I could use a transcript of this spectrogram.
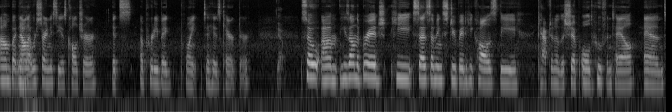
Um, but now that we're starting to see his culture, it's a pretty big point to his character. Yeah. So um, he's on the bridge. He says something stupid. He calls the captain of the ship Old Hoof and Tail, and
